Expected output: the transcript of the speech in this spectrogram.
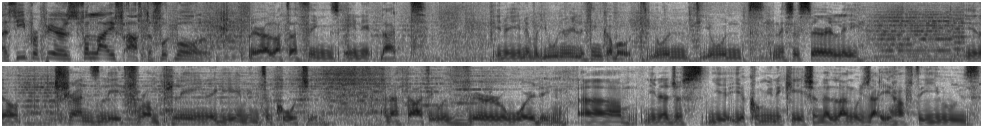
as he prepares for life after football. There are a lot of things in it that you know you never you wouldn't really think about. You wouldn't you wouldn't necessarily you know translate from playing a game into coaching. And I thought it was very rewarding. Um, you know, just your, your communication, the language that you have to use,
